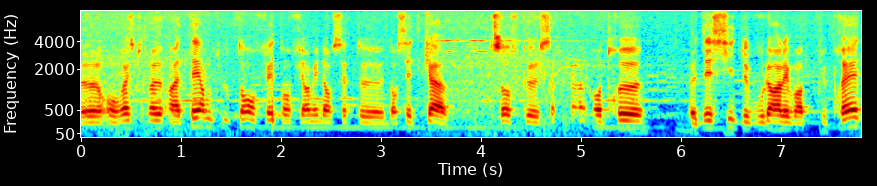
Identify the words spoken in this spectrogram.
euh, on resterait à terme tout le temps en fait enfermé dans cette, euh, dans cette cave. Sauf que certains d'entre eux euh, décident de vouloir aller voir de plus près,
